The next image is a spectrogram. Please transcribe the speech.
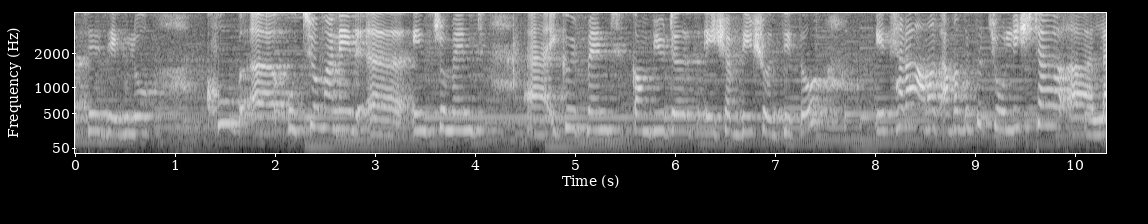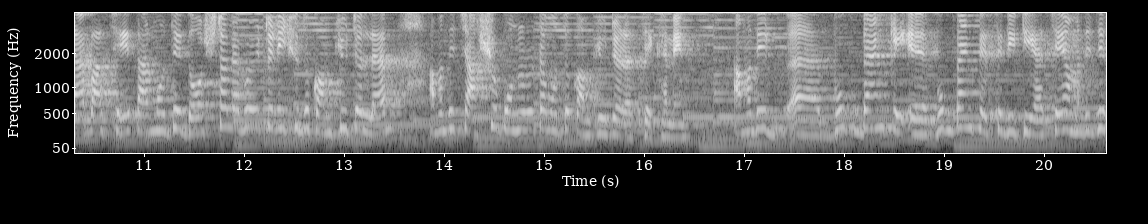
আছে যেগুলো খুব উচ্চমানের ইনস্ট্রুমেন্ট ইকুইপমেন্ট কম্পিউটার্স এইসব দিয়ে সজ্জিত। এছাড়া আমার আমাদের তো চল্লিশটা ল্যাব আছে। তার মধ্যে দশটা ল্যাবরেটরি শুধু কম্পিউটার ল্যাব আমাদের চারশো পনেরোটা মতো কম্পিউটার আছে এখানে। আমাদের book bank book bank facility আছে। আমাদের যে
